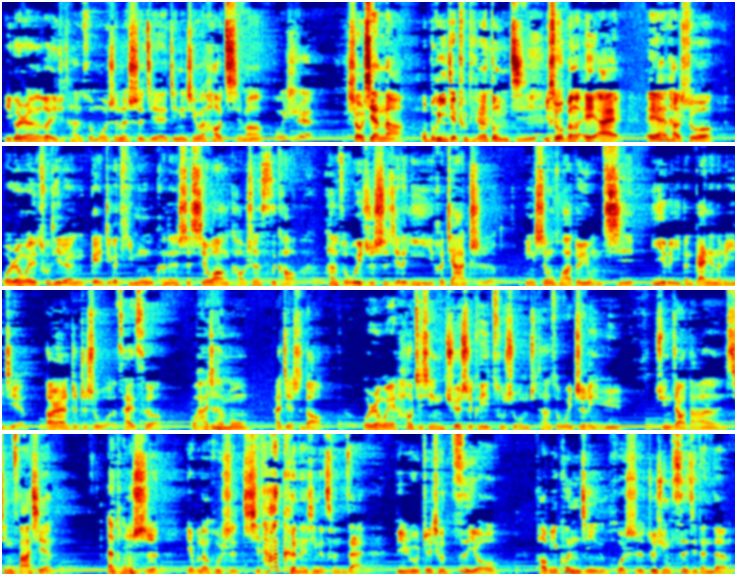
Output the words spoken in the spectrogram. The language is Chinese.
一个人恶意去探索陌生的世界，仅仅是因为好奇吗？不是。首先呢，我不理解出题人的动机，于是我问了 AI，AI 他说，我认为出题人给这个题目可能是希望考生思考探索未知世界的意义和价值，并深化对勇气、毅力等概念的理解。当然，这只是我的猜测，我还是很懵。他解释道。我认为好奇心确实可以促使我们去探索未知领域，寻找答案、新发现，但同时也不能忽视其他可能性的存在，比如追求自由、逃避困境或是追寻刺激等等。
